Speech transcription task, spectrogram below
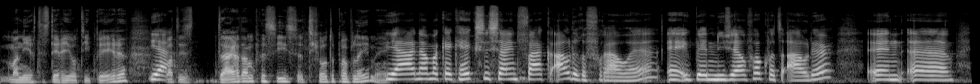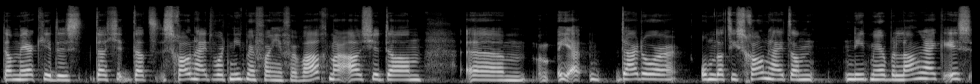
manier te stereotyperen. Ja. Wat is daar dan precies het grote probleem mee? Ja, nou, maar kijk, heksen zijn vaak oudere vrouwen. Hè? En ik ben nu zelf ook wat ouder. En eh, dan merk je dus dat, je, dat schoonheid wordt niet meer van je verwacht. Maar als je dan ehm, ja, daardoor, omdat die schoonheid dan niet meer belangrijk is,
